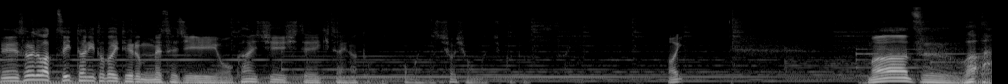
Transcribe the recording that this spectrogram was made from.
えー、それではツイッターに届いているメッセージを開始していきたいなと思います。少々お待ちください。はい。まずは、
